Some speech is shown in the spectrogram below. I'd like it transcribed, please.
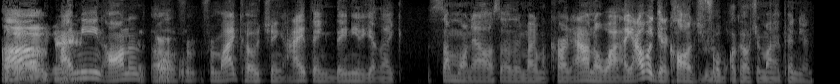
Um, oh, I mean, on a, uh, for, for my coaching, I think they need to get like someone else other than Mike McCarthy. I don't know why. Like, I would get a college mm-hmm. football coach, in my opinion.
